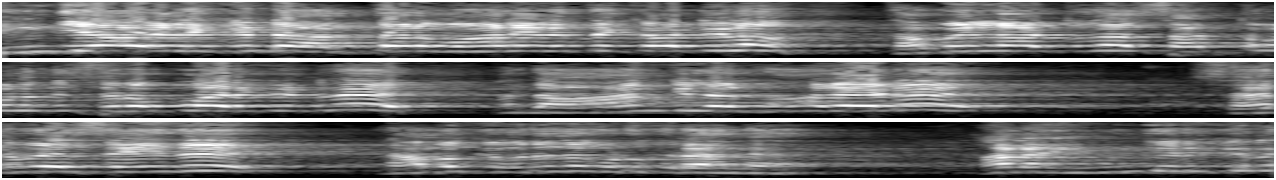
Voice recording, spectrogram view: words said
இந்தியாவில் இருக்கின்ற அத்தனை மாநிலத்தை காட்டிலும் தமிழ்நாட்டில் தான் சட்ட ஒழுங்கு சிறப்பா இருக்கின்ற அந்த ஆங்கில நாளேடு சர்வே செய்து நமக்கு விருது கொடுக்குறாங்க. ஆனா இங்க இருக்கிற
